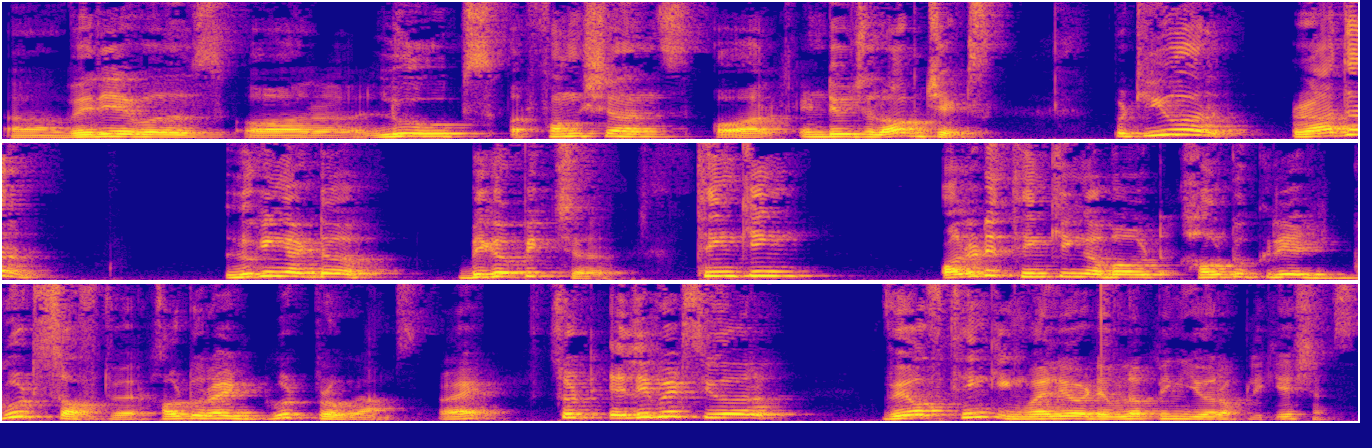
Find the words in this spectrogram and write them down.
uh, variables or uh, loops or functions or individual objects, but you are rather looking at the bigger picture, thinking already thinking about how to create good software, how to write good programs, right? So it elevates your way of thinking while you are developing your applications.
